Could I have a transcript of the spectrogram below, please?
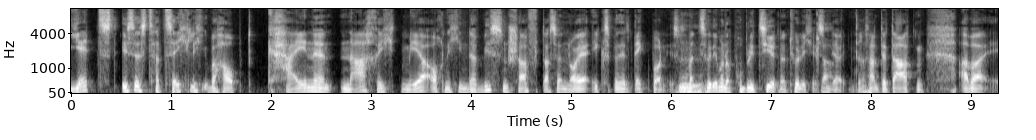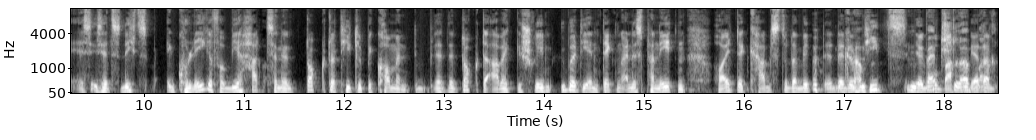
Jetzt ist es tatsächlich überhaupt keine Nachricht mehr, auch nicht in der Wissenschaft, dass ein neuer Expert entdeckt worden ist. Es wird immer noch publiziert, natürlich, es sind ja interessante Daten. Aber es ist jetzt nichts, ein Kollege von mir hat seinen Doktortitel bekommen, der hat eine Doktorarbeit geschrieben über die Entdeckung eines Planeten. Heute kannst du damit eine Notiz irgendwo Bachelor machen.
